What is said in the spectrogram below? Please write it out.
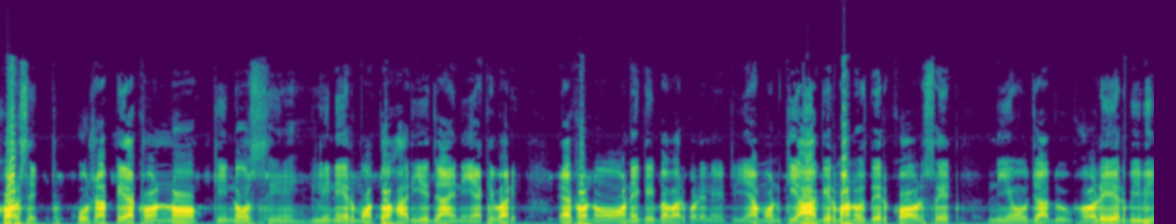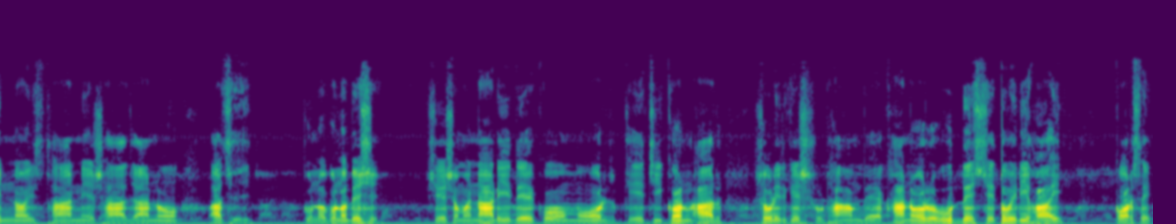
করসেট পোশাকটি এখনও কিনোসিলিনের মতো হারিয়ে যায়নি একেবারে। এখনও অনেকেই ব্যবহার করেন এটি, এমনকি আগের মানুষদের করসেট নিয়েও জাদুঘরের বিভিন্ন স্থানে সাজানো আছে কোনো কোনো দেশে। সে সময় নারীদের কোমরকে চিকন আর শরীরকে সুঠাম দেখানোর উদ্দেশ্যে তৈরি হয় করসেট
